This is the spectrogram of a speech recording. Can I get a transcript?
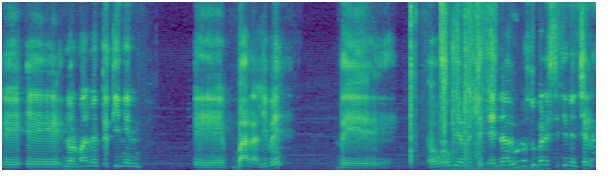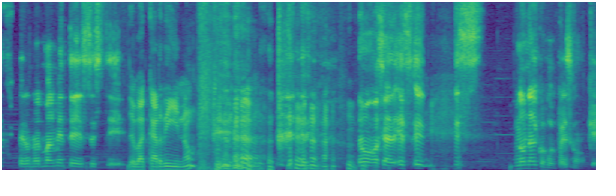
Eh, eh, normalmente tienen eh, barra libre de... Obviamente, en algunos lugares sí tienen chela, pero normalmente es este... De Bacardí, ¿no? No, o sea, es, es, es no un alcohol, pues como que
